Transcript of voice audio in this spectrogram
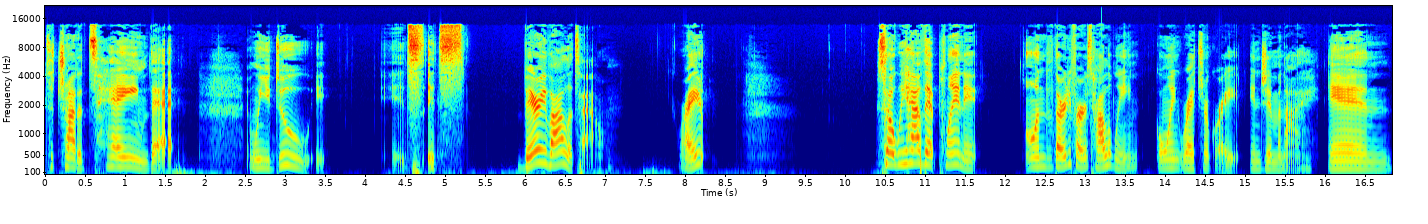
to try to tame that. And when you do, it, it's it's very volatile, right? So we have that planet on the 31st, Halloween, going retrograde in Gemini. And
